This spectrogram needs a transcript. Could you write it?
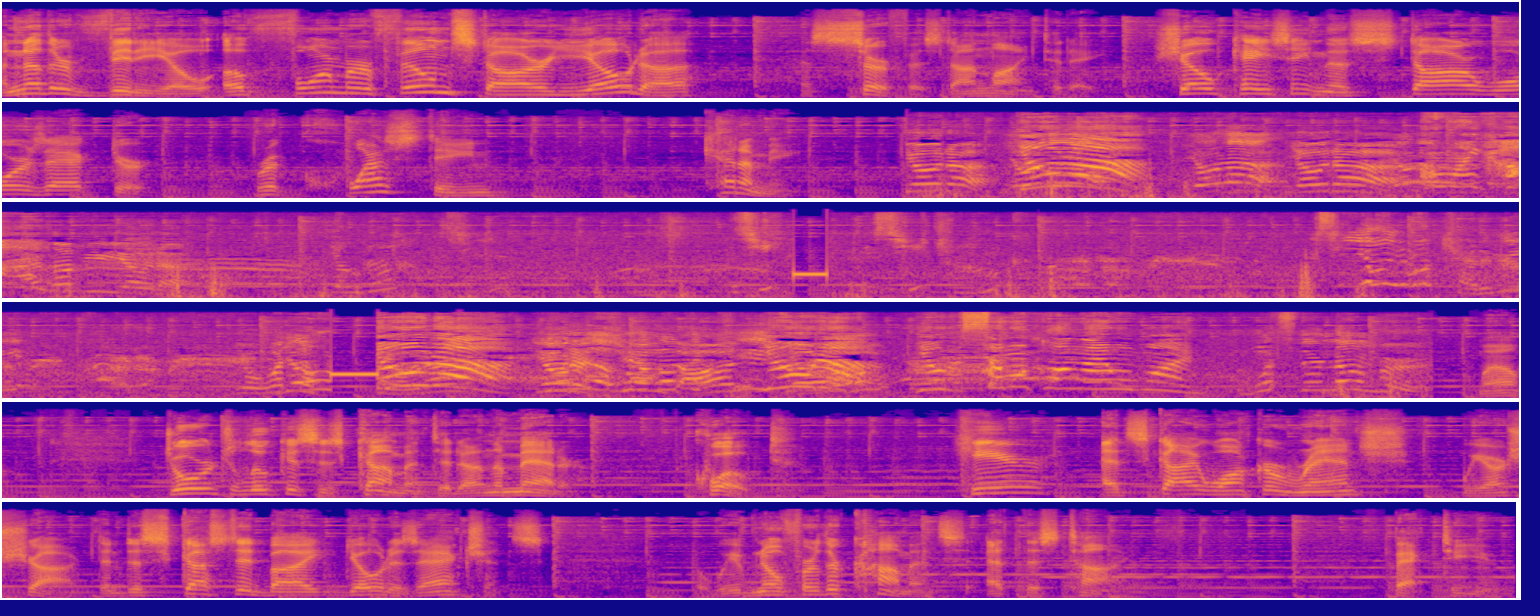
Another video of former film star Yoda has surfaced online today, showcasing the Star Wars actor requesting ketamine. Yoda! Yoda! Yoda! Yoda! Oh my god! I love you, Yoda. Yoda? Is he is he drunk? Is he yelling about ketamine? Yo, what Yo, the Yoda! f? Yoda, Yoda, chill, dog. Yoda! Yoda, someone call 911! What's their number? Well, George Lucas has commented on the matter. Quote, Here at Skywalker Ranch, we are shocked and disgusted by Yoda's actions, but we have no further comments at this time. Back to you.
